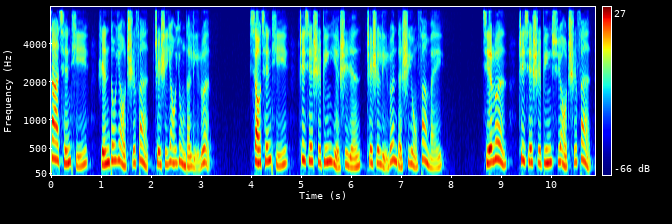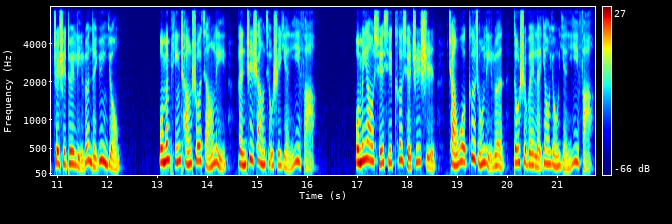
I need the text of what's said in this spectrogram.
大前提，人都要吃饭，这是要用的理论。小前提，这些士兵也是人，这是理论的适用范围。结论，这些士兵需要吃饭，这是对理论的运用。我们平常说讲理，本质上就是演绎法。我们要学习科学知识，掌握各种理论，都是为了要用演绎法。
